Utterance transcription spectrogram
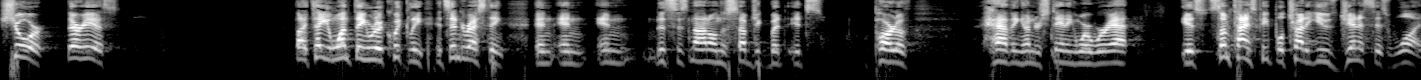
Sure, there is. But I tell you one thing really quickly. It's interesting, and, and, and this is not on the subject, but it's part of having understanding where we're at is sometimes people try to use Genesis 1.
